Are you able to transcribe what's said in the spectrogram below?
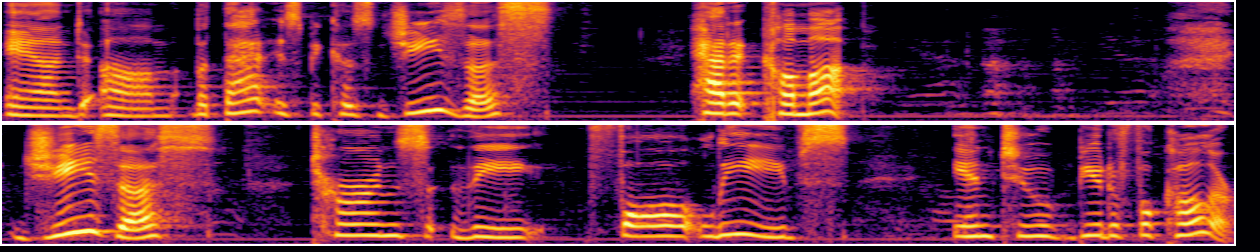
And, um, but that is because Jesus had it come up. Jesus turns the fall leaves into beautiful color.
